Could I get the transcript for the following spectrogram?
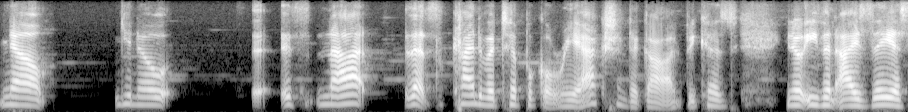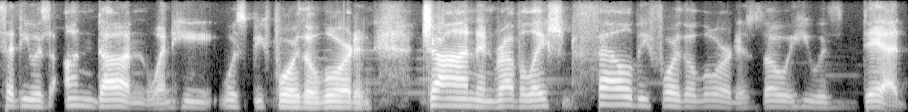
now, you know, it's not that's kind of a typical reaction to God because you know even Isaiah said he was undone when he was before the Lord and John in Revelation fell before the Lord as though he was dead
